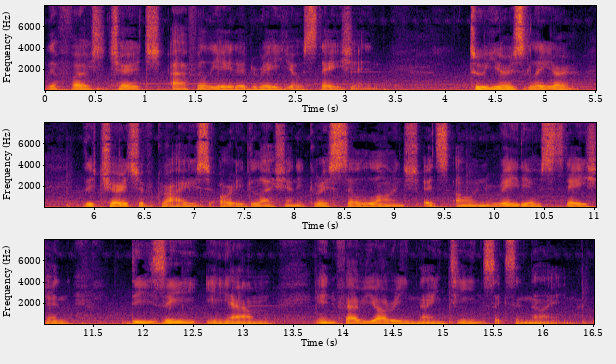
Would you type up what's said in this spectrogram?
the first church affiliated radio station. Two years later, the Church of Christ or Iglesia Ni Cristo launched its own radio station, DZEM, in February 1969.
